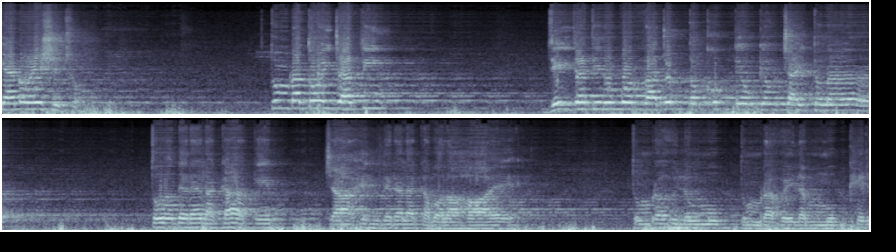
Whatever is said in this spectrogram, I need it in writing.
কেন এসেছ? তোমরা তো ওই জাতি যেই জাতির উপর রাজত্ব করতেও কেউ কেউ চাইতো না, তোমাদের এলাকাকে জাহেলদের এলাকা বলা হয়। তোমরা হইল মুখ, তোমরা হইলাম মুখের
